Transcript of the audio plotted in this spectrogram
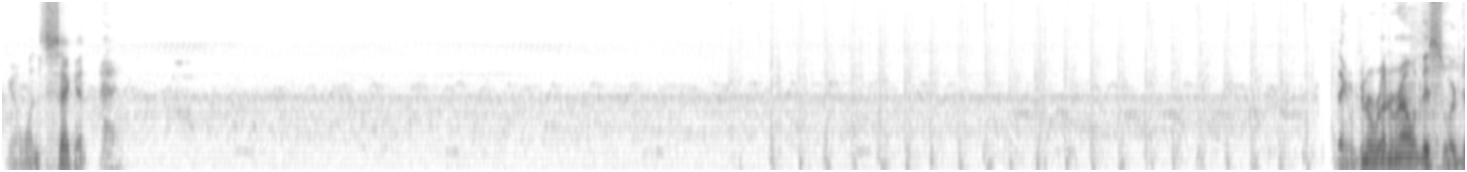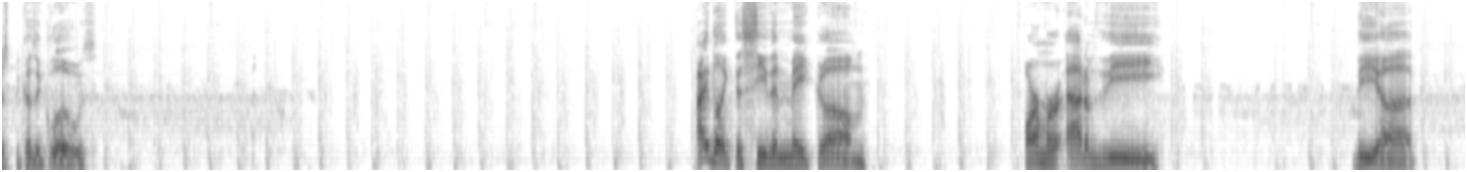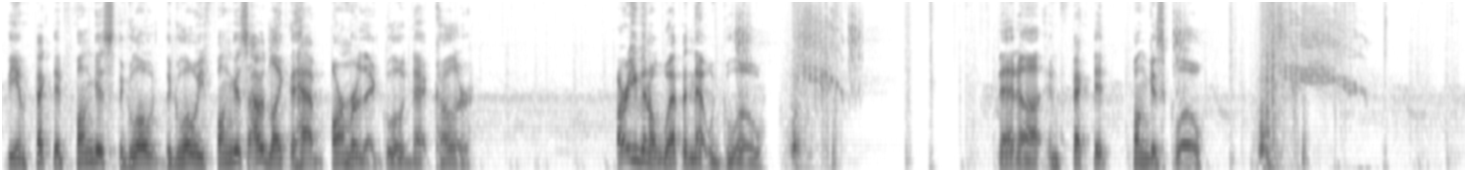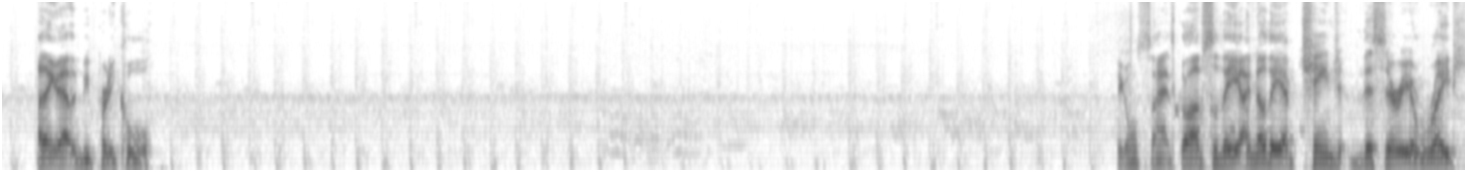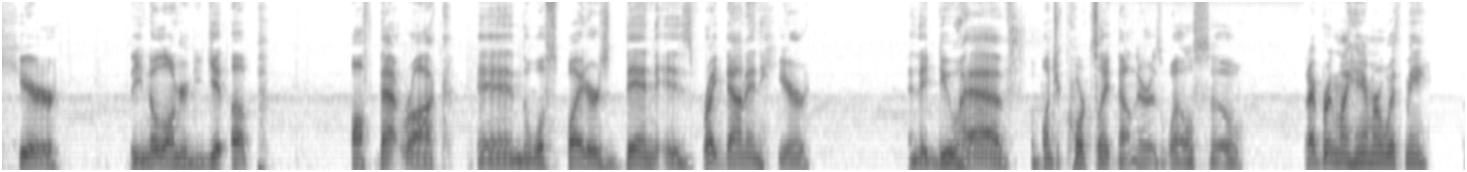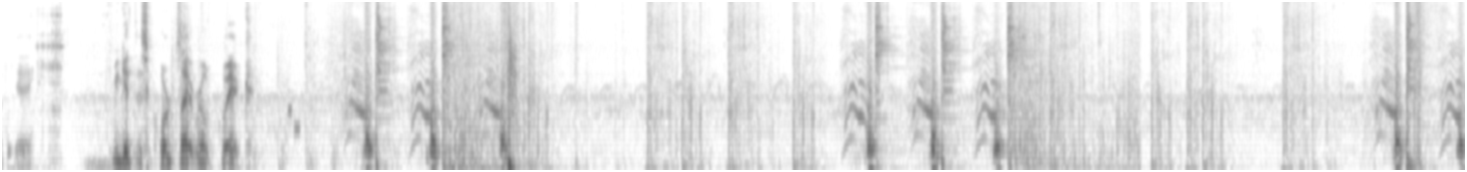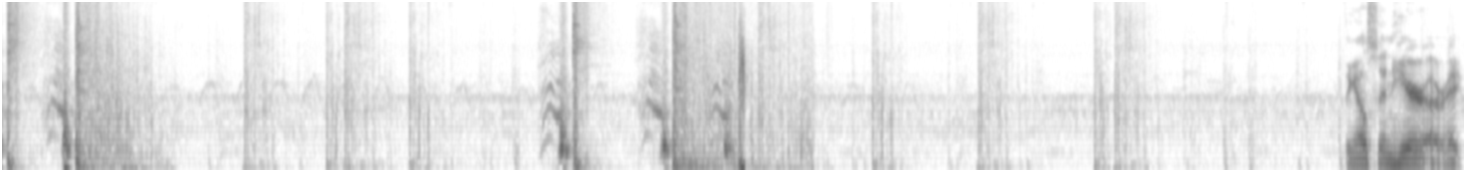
Got one second. I think we're gonna run around with this sword just because it glows. I'd like to see them make um armor out of the the uh the infected fungus, the glow the glowy fungus. I would like to have armor that glowed that color. Or even a weapon that would glow. That uh infected fungus glow. I think that would be pretty cool. Big old science gloves. So they, I know they have changed this area right here. You no longer get up off that rock. And the wolf spider's den is right down in here. And they do have a bunch of quartzite down there as well. So, did I bring my hammer with me? Okay. Let me get this quartzite real quick. Else in here? All right.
